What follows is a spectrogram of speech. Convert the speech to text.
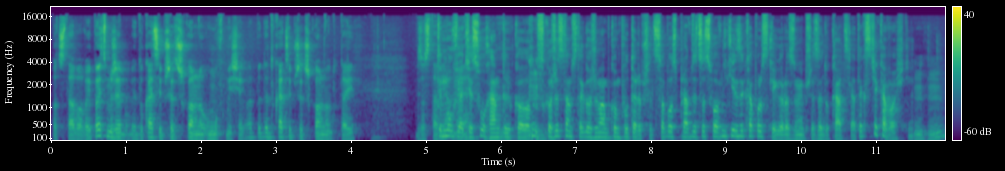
podstawowej. Powiedzmy, że edukację przedszkolną, umówmy się, edukację przedszkolną tutaj zostawiamy. Ty mów, ja cię słucham, tylko skorzystam z tego, że mam komputer przed sobą, sprawdzę, co słownik języka polskiego rozumie przez edukację. Tak z ciekawości. Mhm.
